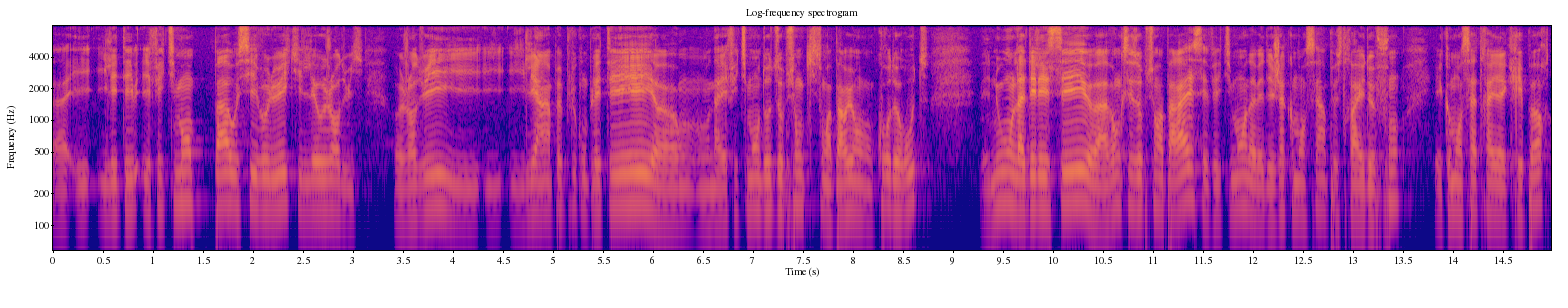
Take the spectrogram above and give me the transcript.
Euh, il était effectivement pas aussi évolué qu'il l'est aujourd'hui. Aujourd'hui, il, est un peu plus complété. on a effectivement d'autres options qui sont apparues en cours de route. Et nous, on l'a délaissé avant que ces options apparaissent. effectivement, on avait déjà commencé un peu ce travail de fond et commencé à travailler avec Report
